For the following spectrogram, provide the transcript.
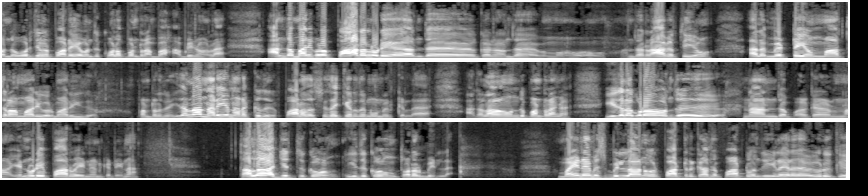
அந்த ஒரிஜினல் பாடையே வந்து கொலை பண்ணுறான்பா அப்படின்வாங்களே அந்த மாதிரி கூட பாடலுடைய அந்த க- அந்த அந்த ராகத்தையும் அதில் மெட்டையும் மாத்திரா மாதிரி ஒரு மாதிரி இது பண்ணுறது இதெல்லாம் நிறைய நடக்குது. பாடலை சிதைக்கிறதுன்னு ஒன்று இருக்குல்ல அதெல்லாம் வந்து பண்ணுறாங்க இதில் கூட வந்து நான் இந்த நான் என்னுடைய பார்வை என்னன்னு கேட்டிங்கன்னா தல அஜித்துக்கும் இதுக்கும் தொடர்பு இல்லை. மை நேம் இஸ் பில்லான்னு ஒரு பாட்டு இருக்குது அந்த பாட்டு வந்து இளையராஜா இவருக்கு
